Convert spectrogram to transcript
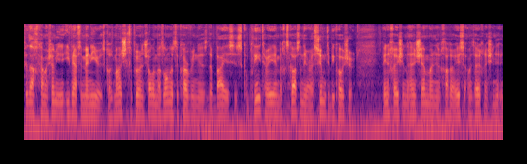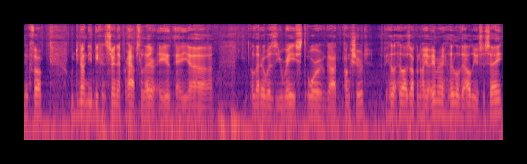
even after many years, because man shechipur and shalom, as long as the covering is the bias is complete, and they are assumed to be kosher. We do not need to be concerned that perhaps a letter a a, uh, a letter was erased or got punctured. Hillel the elder used to say,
